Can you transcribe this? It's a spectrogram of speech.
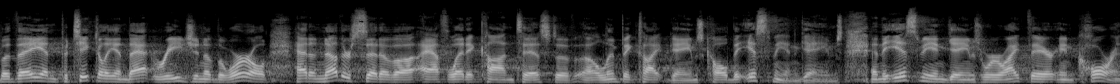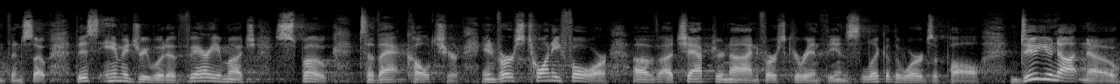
but they, and particularly in that region of the world, had another set of uh, athletic contests of uh, Olympic type games called the Isthmian Games. And the Isthmian Games were right there in Corinth. And so this imagery would have very much much spoke to that culture. In verse 24 of uh, chapter 9, 1 Corinthians, look at the words of Paul. Do you not know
